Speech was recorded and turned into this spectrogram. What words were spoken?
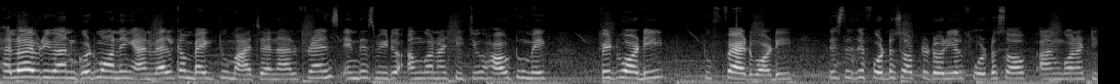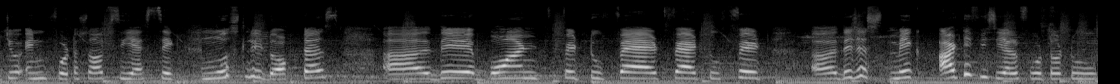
hello everyone good morning and welcome back to my channel. Friends in this video i'm gonna teach you how to make fit body to fat body. This is a photoshop tutorial photoshop. I'm gonna teach you in photoshop cs6 mostly doctors uh, they want fit to fat fat to fit. Uh, they just make artificial photo to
